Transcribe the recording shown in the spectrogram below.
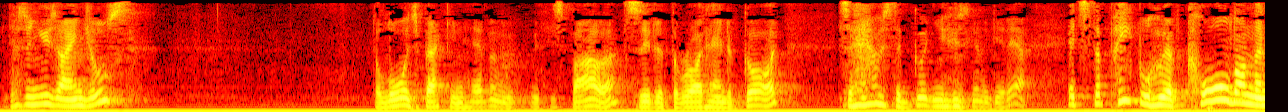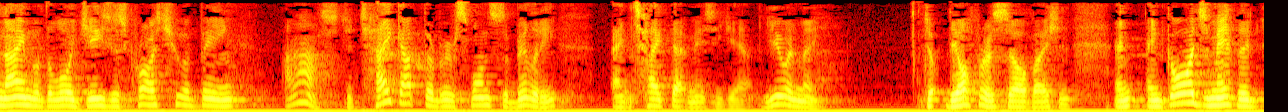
He doesn't use angels. The Lord's back in heaven with his Father, seated at the right hand of God. So, how is the good news going to get out? It's the people who have called on the name of the Lord Jesus Christ who are being asked to take up the responsibility and take that message out. You and me. The offer of salvation. And, and God's method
